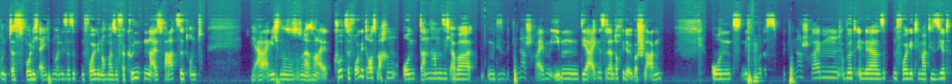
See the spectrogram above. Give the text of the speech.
Und das wollte ich eigentlich nur in dieser siebten Folge nochmal so verkünden als Fazit und ja, eigentlich nur so, so, eine, so eine kurze Folge draus machen. Und dann haben sich aber mit diesem Bekennerschreiben eben die Ereignisse dann doch wieder überschlagen. Und nicht mhm. nur das Bekennerschreiben wird in der siebten Folge thematisiert,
